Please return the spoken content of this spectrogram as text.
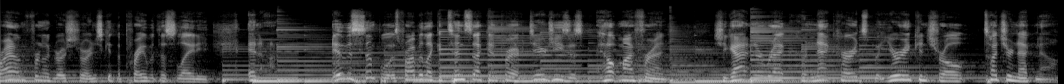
right in front of the grocery store and just get to pray with this lady. And it was simple. It was probably like a 10 second prayer. Dear Jesus, help my friend. She got in a wreck. Her neck hurts, but you're in control. Touch her neck now.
